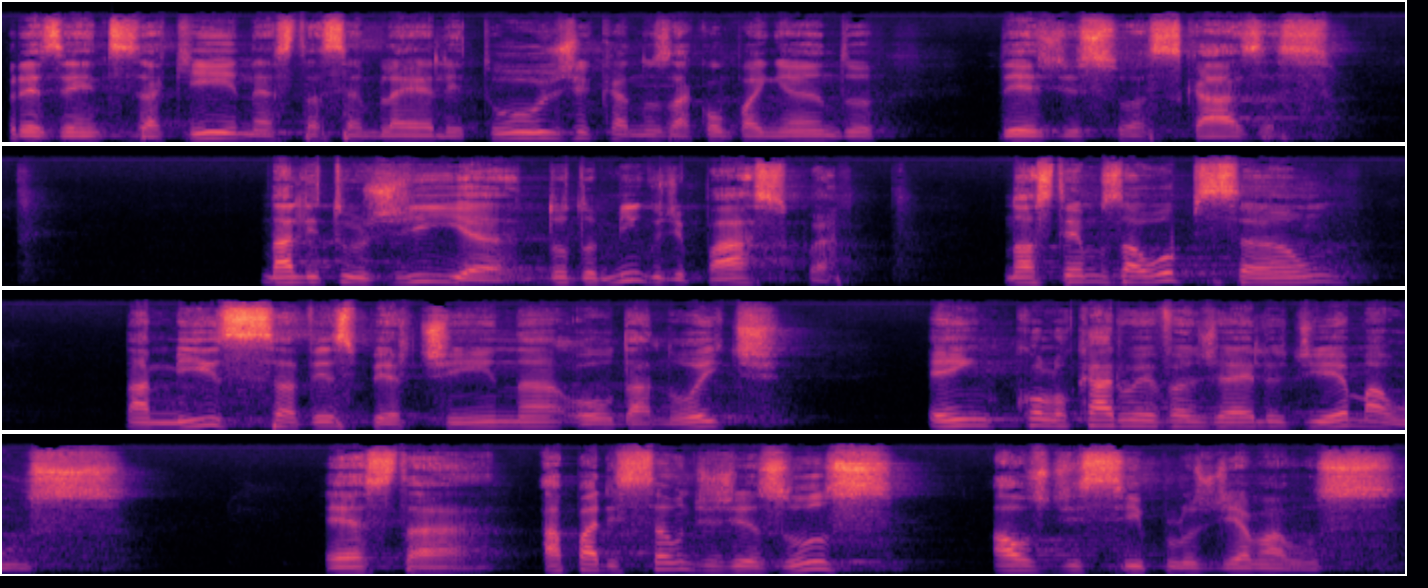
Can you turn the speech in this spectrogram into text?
presentes aqui nesta Assembleia Litúrgica, nos acompanhando desde suas casas. Na liturgia do domingo de Páscoa, nós temos a opção, na missa vespertina ou da noite, em colocar o Evangelho de Emaús. Esta aparição de Jesus aos discípulos de Emaús.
